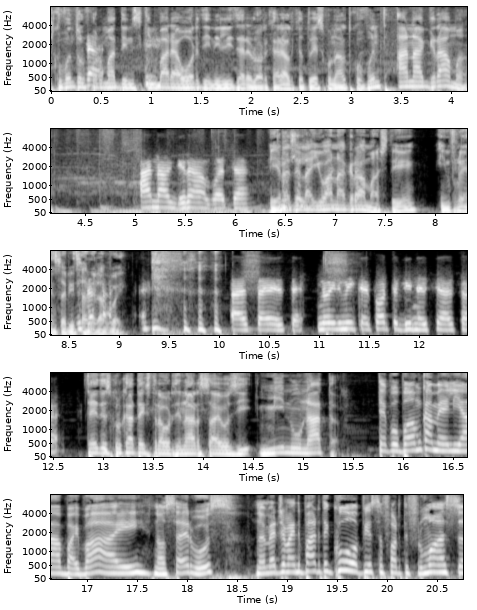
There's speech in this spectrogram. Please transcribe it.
cuvântul Da. format din schimbarea ordinii literelor care alcătuiesc un alt cuvânt, anagramă. Anagramă, da. Era de la Ioana Grama, știi? Influențărița de la voi. Asta este. Nu-i nimic, e foarte bine și așa. Te-ai descurcat extraordinar să ai o zi minunată. Te pupăm, Camelia, bye bye, no servus. Noi mergem mai departe cu o piesă foarte frumoasă,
